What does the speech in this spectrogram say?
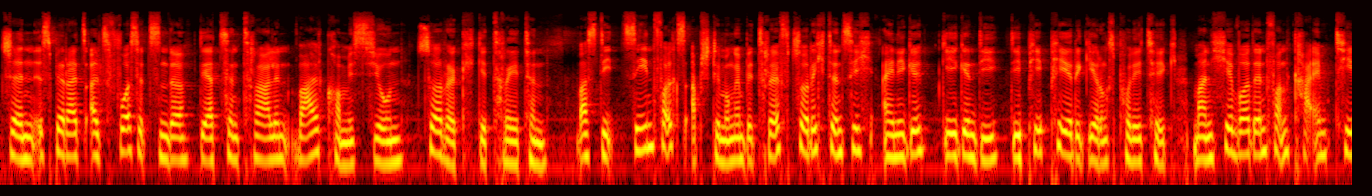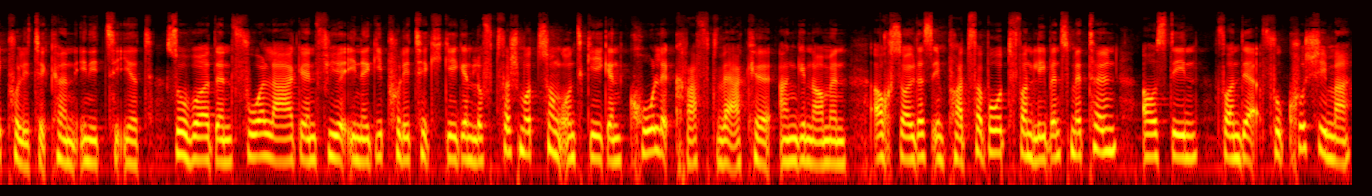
Chen ist bereits als Vorsitzender der Zentralen Wahlkommission zurückgetreten. Was die zehn Volksabstimmungen betrifft, so richten sich einige gegen die DPP-Regierungspolitik. Manche wurden von KMT-Politikern initiiert. So wurden Vorlagen für Energiepolitik gegen Luftverschmutzung und gegen Kohlekraftwerke angenommen. Auch soll das Importverbot von Lebensmitteln aus den von der Fukushima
